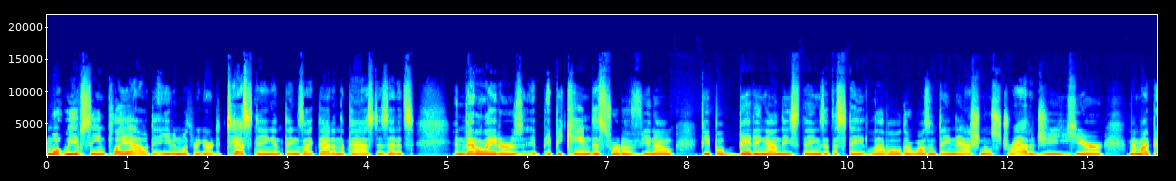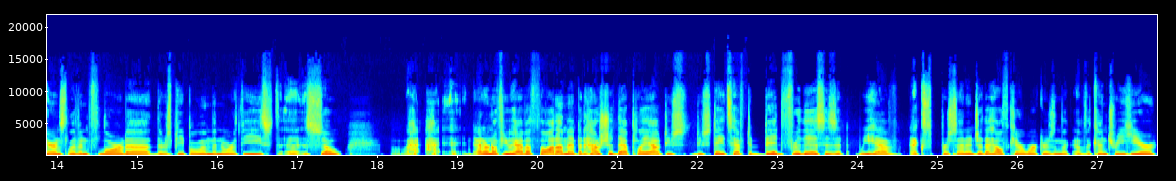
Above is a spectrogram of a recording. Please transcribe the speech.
what we have seen play out, even with regard to testing and things like that in the past, is that it's and ventilators. It, it, became this sort of you know people bidding on these things at the state level. There wasn't a national strategy here. I mean, my parents live in Florida. There's people in the Northeast, uh, so. I don't know if you have a thought on that, but how should that play out? Do do states have to bid for this? Is it we have X percentage of the healthcare workers in the of the country here?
